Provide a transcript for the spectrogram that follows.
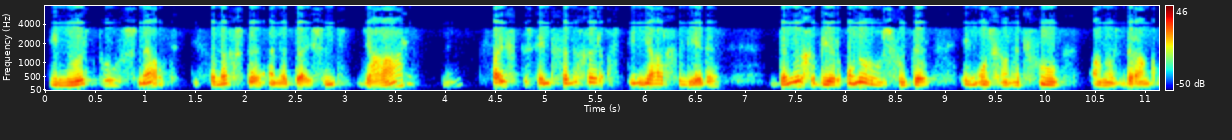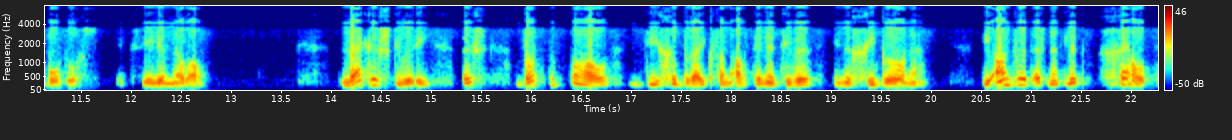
Die Noordpool smelt die vinnigste in 1000 jaar, 5% vinniger as 10 jaar gelede. Dinge gebeur onder ons voete en ons gaan dit voel aan ons drankbottels. Ek sê jou nou al. Lekker storie is wat bepaal die gebruik van alternatiewe energiebronne? Die antwoord is natuurlik geld.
